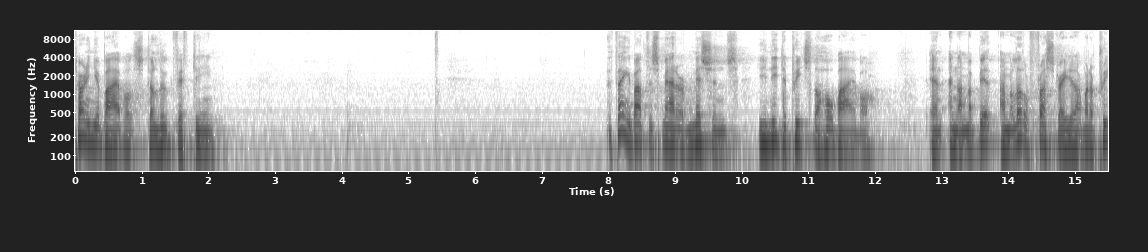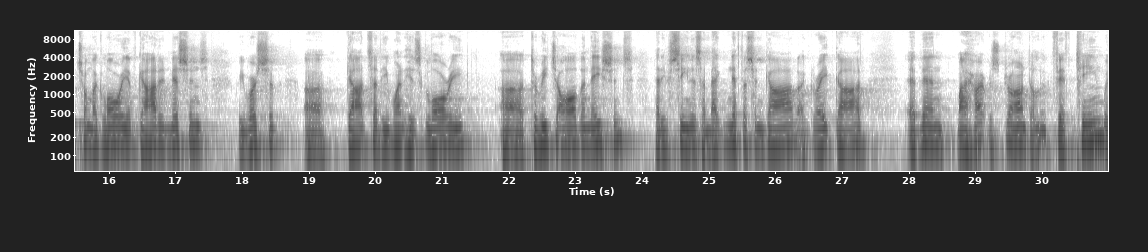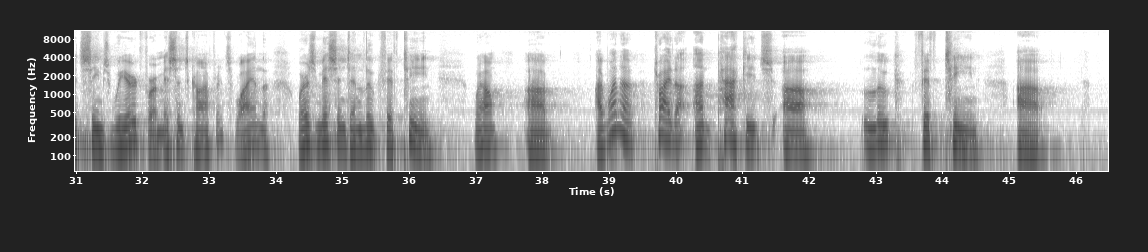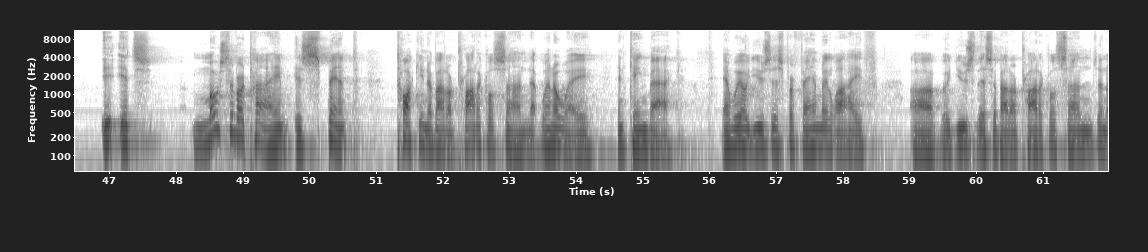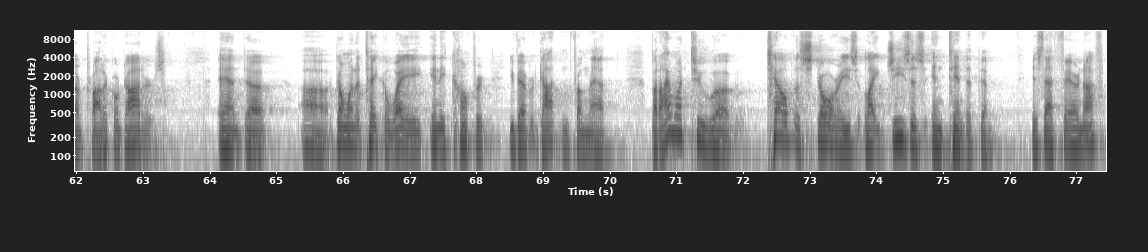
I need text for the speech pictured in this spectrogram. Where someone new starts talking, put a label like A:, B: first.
A: turning your Bibles to Luke 15. The thing about this matter of missions, you need to preach the whole Bible. And, and I'm a bit, I'm a little frustrated. I want to preach on the glory of God in missions. We worship, uh, God said He wanted His glory uh, to reach all the nations, that He's seen as a magnificent God, a great God. And then my heart was drawn to Luke 15, which seems weird for a missions conference. Why in the, where's missions in Luke 15? Well, uh, I want to try to unpackage uh, Luke 15. Uh, it, it's most of our time is spent talking about a prodigal son that went away and came back and we'll use this for family life. Uh, we'll use this about our prodigal sons and our prodigal daughters. And uh, uh, don't want to take away any comfort you've ever gotten from that. But I want to uh, tell the stories like Jesus intended them. Is that fair enough?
